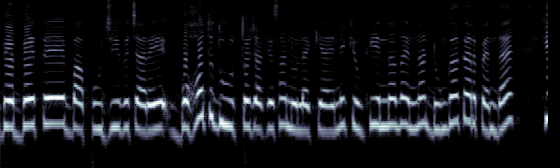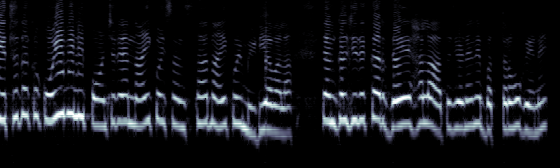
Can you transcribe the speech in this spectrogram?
ਬੇਬੇ ਤੇ ਬਾਪੂ ਜੀ ਵਿਚਾਰੇ ਬਹੁਤ ਦੂਰ ਤੋਂ ਜਾ ਕੇ ਸਾਨੂੰ ਲੈ ਕੇ ਆਏ ਨੇ ਕਿਉਂਕਿ ਇਹਨਾਂ ਦਾ ਇੰਨਾ ਡੂੰਘਾ ਘਰ ਪੈਂਦਾ ਹੈ ਕਿ ਇੱਥੇ ਤੱਕ ਕੋਈ ਵੀ ਨਹੀਂ ਪਹੁੰਚ ਰਿਹਾ ਨਾ ਹੀ ਕੋਈ ਸੰਸਥਾ ਨਾ ਹੀ ਕੋਈ ਮੀਡੀਆ ਵਾਲਾ। ਤੇ ਅੰਕਲ ਜੀ ਦੇ ਘਰ ਦੇ ਹਾਲਾਤ ਜਿਹੜੇ ਨੇ ਬੱਤਰ ਹੋ ਗਏ ਨੇ।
